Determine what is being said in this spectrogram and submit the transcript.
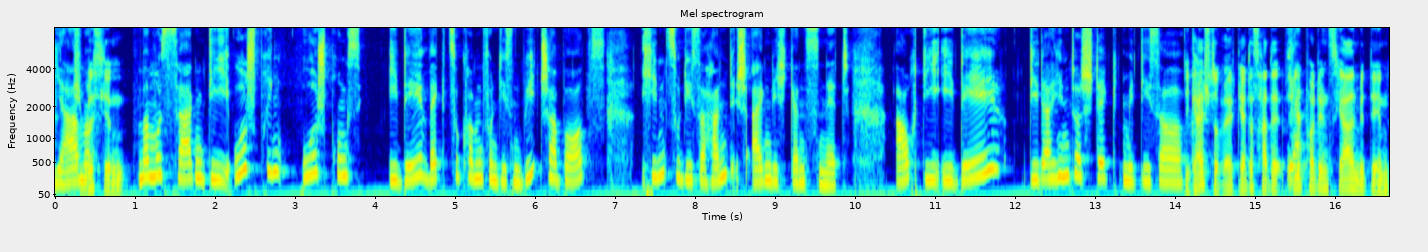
Ja, ein man- bisschen Man muss sagen, die Urspring, Ursprungsidee wegzukommen von diesen Ouija-Boards hin zu dieser Hand ist eigentlich ganz nett. Auch die Idee, die dahinter steckt mit dieser. Die Geisterwelt, gell? das hatte viel Ja. Potenzial mit den,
